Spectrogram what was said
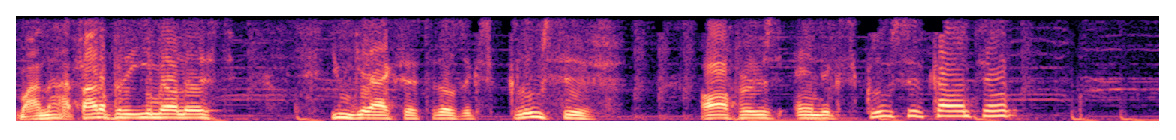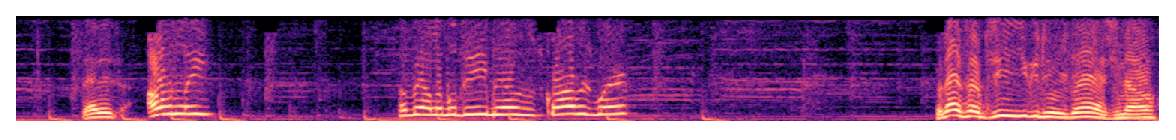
why not? Sign up for the email list. You can get access to those exclusive offers and exclusive content that is only available to email subscribers where but that's up to you. You can do your dance, you know.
